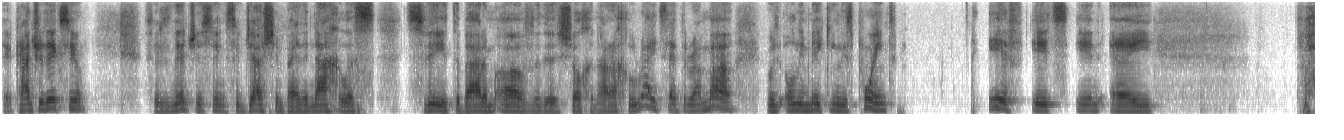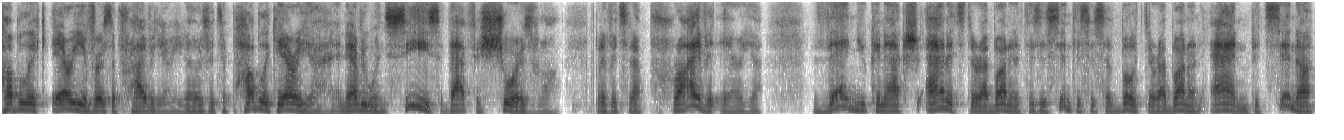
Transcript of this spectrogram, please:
it contradicts you. So there's an interesting suggestion by the Nachalis Tzvi at the bottom of the Shulchan Aruch, who writes that the Rama was only making this point if it's in a public area versus a private area. You know, if it's a public area and everyone sees, that for sure is wrong. But if it's in a private area, then you can actually, and it's the Rabbanan, if there's a synthesis of both the Rabbanan and Bitsina,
